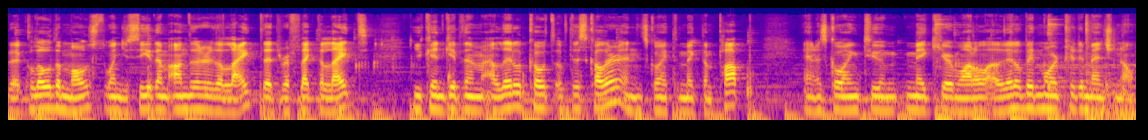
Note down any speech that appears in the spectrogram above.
that glow the most when you see them under the light, that reflect the light. You can give them a little coat of this color and it's going to make them pop. And it's going to make your model a little bit more three-dimensional.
